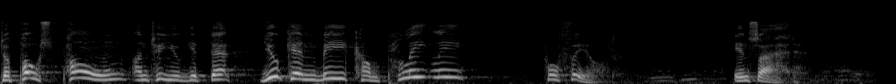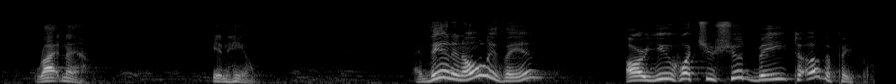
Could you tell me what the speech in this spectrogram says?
to postpone until you get that. You can be completely fulfilled inside right now in Him. And then and only then are you what you should be to other people.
